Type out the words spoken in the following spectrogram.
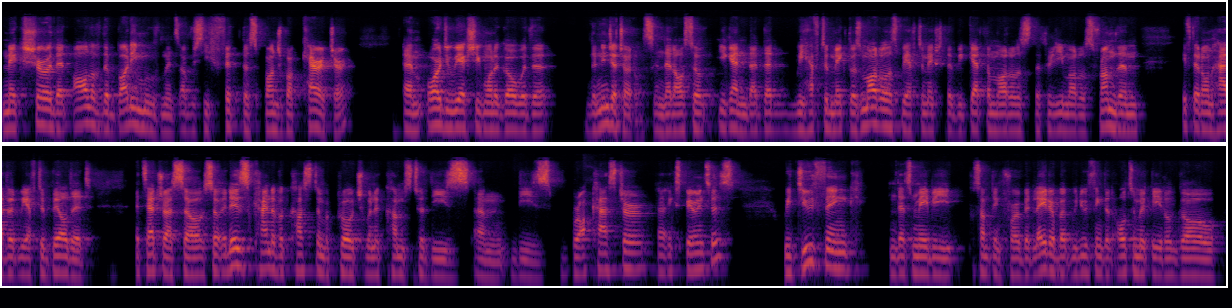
make sure that all of the body movements obviously fit the SpongeBob character. Um, or do we actually want to go with the the Ninja Turtles? And that also, again, that that we have to make those models. We have to make sure that we get the models, the 3D models from them if they don't have it we have to build it etc so so it is kind of a custom approach when it comes to these um, these broadcaster uh, experiences we do think that's maybe something for a bit later but we do think that ultimately it'll go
